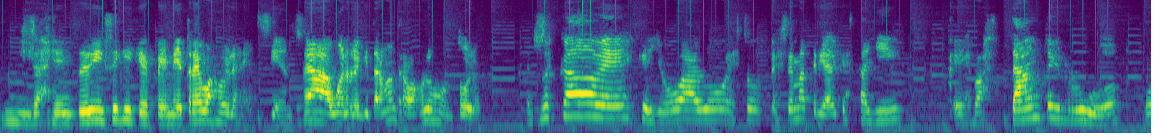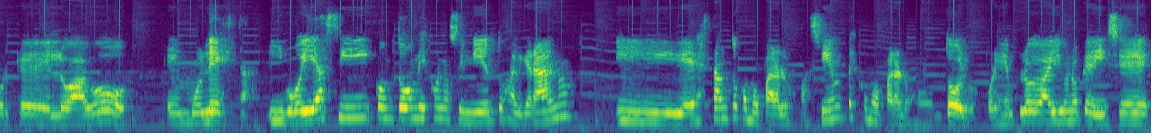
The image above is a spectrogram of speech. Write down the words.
la gente dice que, que penetra debajo de las encías. Entonces, ah, bueno, le quitaron el trabajo a los odontólogos. Entonces cada vez que yo hago esto, este material que está allí, es bastante rudo porque lo hago en molesta. Y voy así con todos mis conocimientos al grano y es tanto como para los pacientes como para los odontólogos. Por ejemplo, hay uno que dice,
